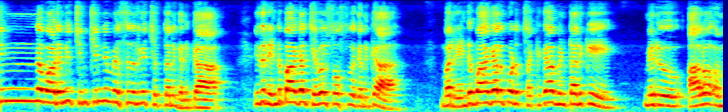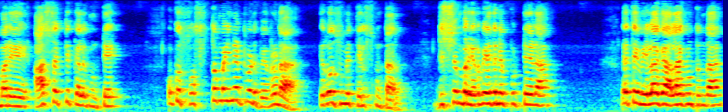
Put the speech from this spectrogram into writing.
చిన్న వాడిని చిన్న చిన్న మెసేజ్లుగా చెప్తాను కనుక ఇది రెండు భాగాలు చేయవలసి వస్తుంది కనుక మరి రెండు భాగాలు కూడా చక్కగా వినటానికి మీరు ఆలో మరి ఆసక్తి కలిగి ఉంటే ఒక స్వస్థమైనటువంటి వివరణ ఈరోజు మీరు తెలుసుకుంటారు. డిసెంబర్ ఇరవై ఐదునే పుట్టేడా లేకపోతే ఇలాగా అలాగుంటుందా?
